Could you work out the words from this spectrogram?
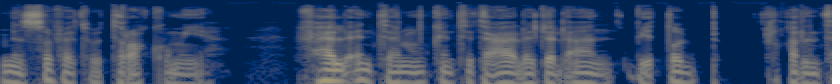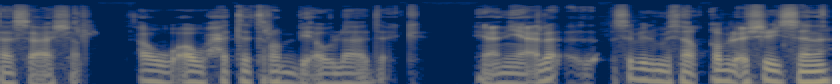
من صفته التراكمية. فهل أنت ممكن تتعالج الآن بطب القرن التاسع عشر أو أو حتى تربي أولادك؟ يعني على سبيل المثال قبل عشرين سنة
